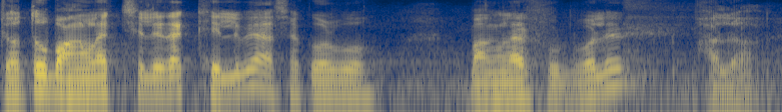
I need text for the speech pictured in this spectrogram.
যত বাংলার ছেলেরা খেলবে আশা করব বাংলার ফুটবলের ভালো হবে।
